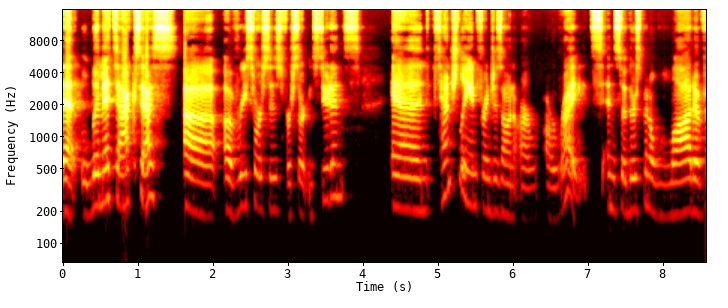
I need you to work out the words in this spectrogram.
that limits access uh, of resources for certain students, and potentially infringes on our, our rights. And so there's been a lot of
